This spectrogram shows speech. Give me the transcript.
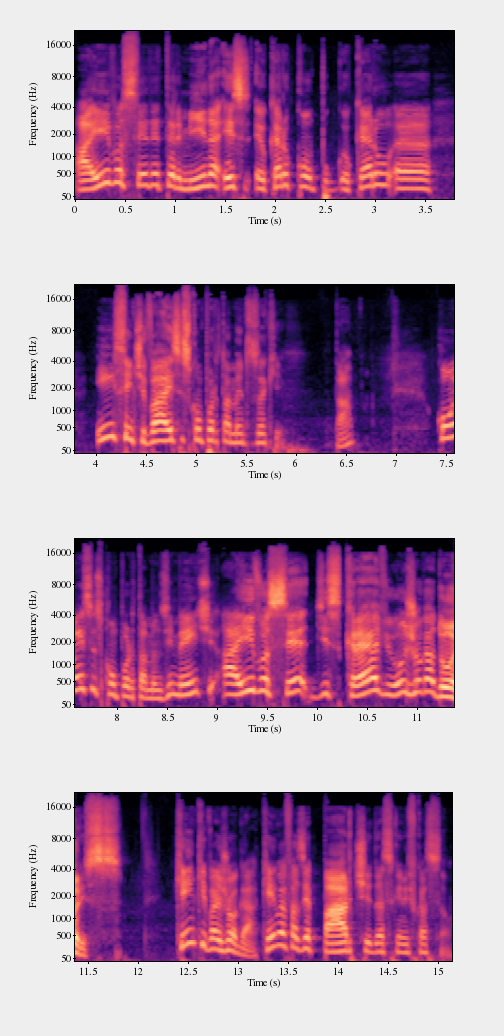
aí você determina esse, eu quero eu quero uh, incentivar esses comportamentos aqui, tá? Com esses comportamentos em mente, aí você descreve os jogadores. Quem que vai jogar? Quem vai fazer parte dessa gamificação?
